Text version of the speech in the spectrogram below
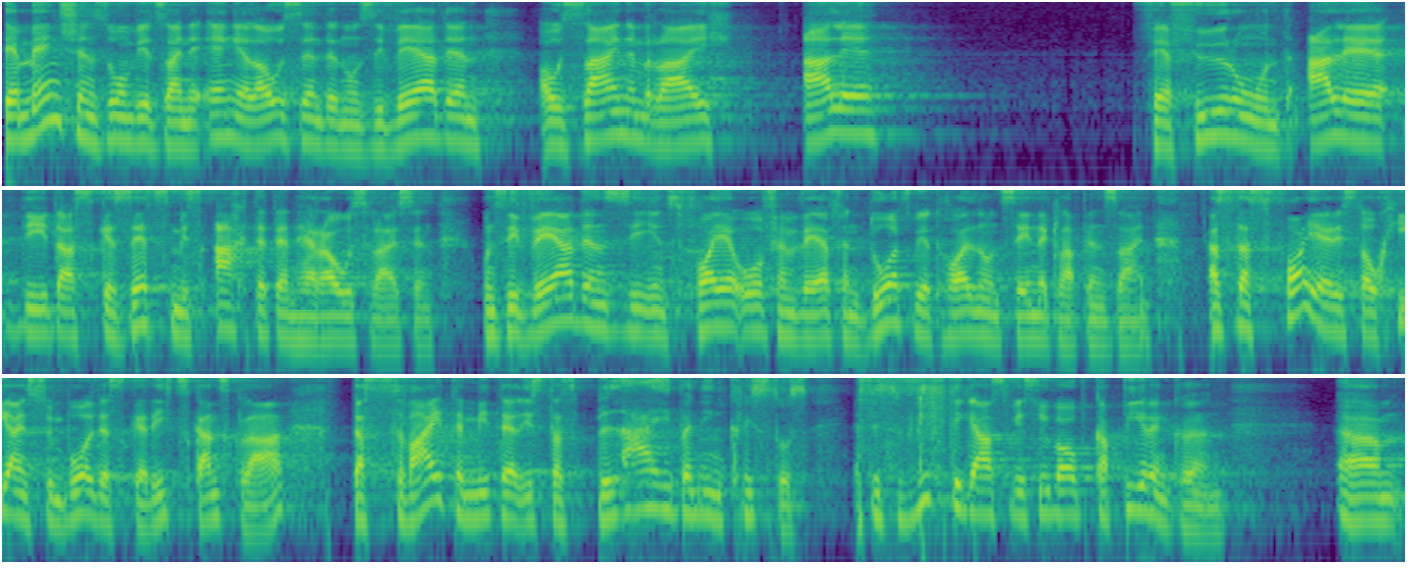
Der Menschensohn wird seine Engel aussenden und sie werden aus seinem Reich alle Verführung und alle, die das Gesetz missachteten, herausreißen. Und sie werden sie ins Feuerofen werfen. Dort wird Heulen und Zähneklappen sein. Also das Feuer ist auch hier ein Symbol des Gerichts, ganz klar. Das zweite Mittel ist das Bleiben in Christus. Es ist wichtiger, als wir es überhaupt kapieren können. Ähm,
